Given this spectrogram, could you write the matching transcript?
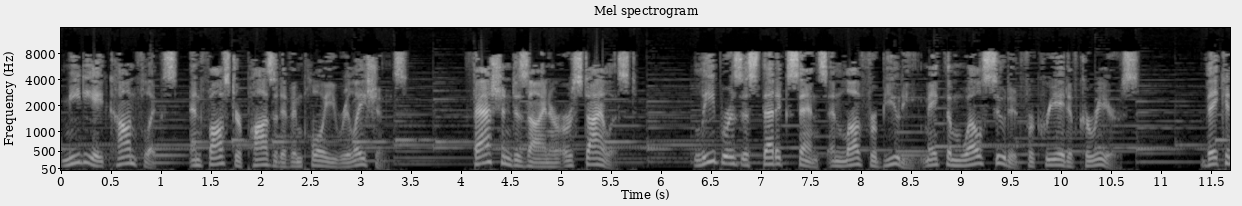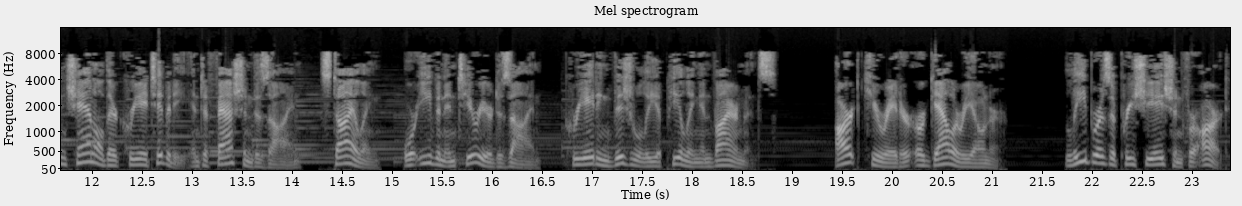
mediate conflicts, and foster positive employee relations. Fashion designer or stylist. Libra's aesthetic sense and love for beauty make them well suited for creative careers. They can channel their creativity into fashion design, styling, or even interior design, creating visually appealing environments. Art curator or gallery owner. Libra's appreciation for art,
